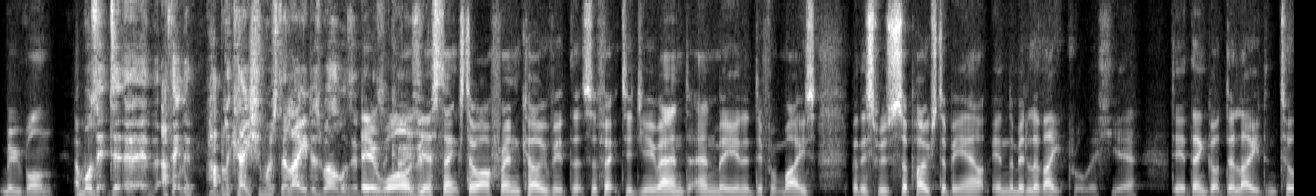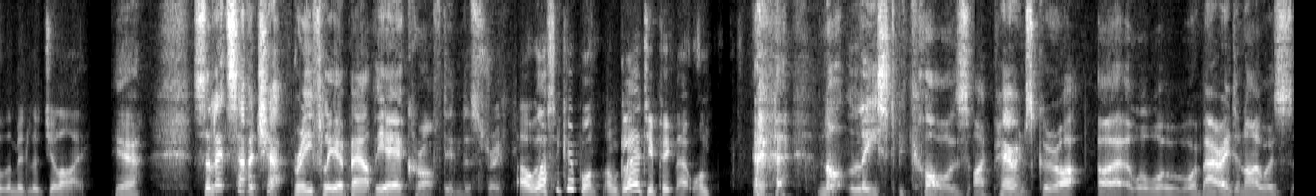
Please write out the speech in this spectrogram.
move on. And was it? Uh, I think the publication was delayed as well. Was it? It was, yes, thanks to our friend COVID, that's affected you and and me in a different ways. But this was supposed to be out in the middle of April this year. It then got delayed until the middle of July. Yeah. So let's have a chat briefly about the aircraft industry. Oh, that's a good one. I'm glad you picked that one. Not least because my parents grew up, uh, were, were, married, and I was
